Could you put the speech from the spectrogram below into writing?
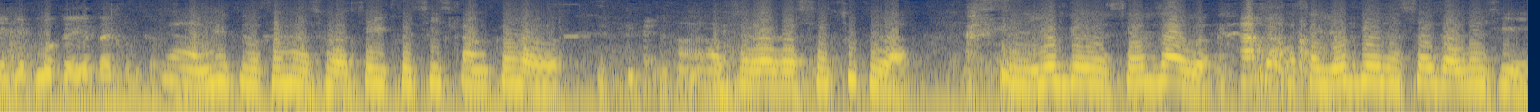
एक एक लोक येत आहेत तुमच्या अनेक लोकांना असं वाटतं एकत्रित काम करावं. आपला रस्ता चुकला. योग्य रस्त्यावर जावं आता योग्य रस्त्यावर जाण्याची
